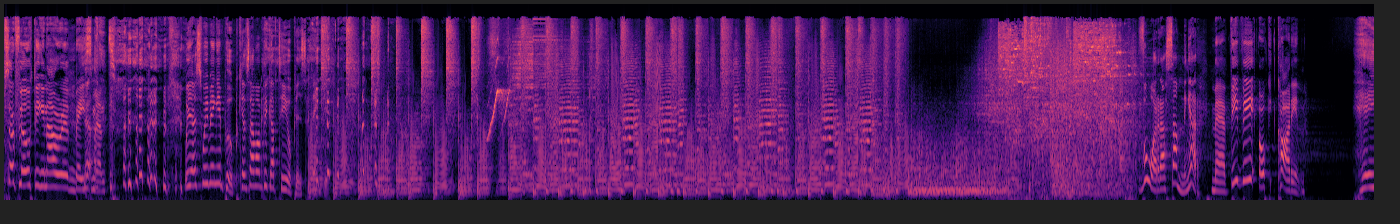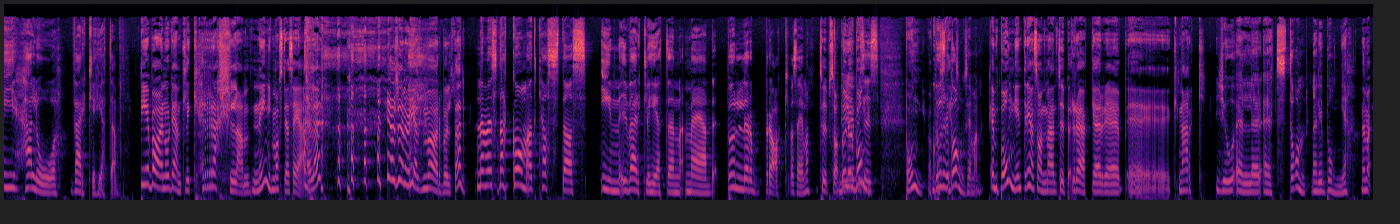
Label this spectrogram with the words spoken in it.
Poops are floating in our basement. We are swimming in poop. Can someone pick up Theo please? Thank you. Våra sanningar. Med Vivi och Karin. Hej, hallå, verkligheten. Det var en ordentlig kraschlandning måste jag säga, eller? jag känner mig helt mörbultad. Nej men snacka om att kastas in i verkligheten med buller och brak. Vad säger man? Typ så. Buller och bång. precis- Bång, vad konstigt. Buller och bång säger man. En bång, är inte det en sån man typ röker eh, eh, knark? Jo, eller ett stånd när det är bånge. Nej men,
